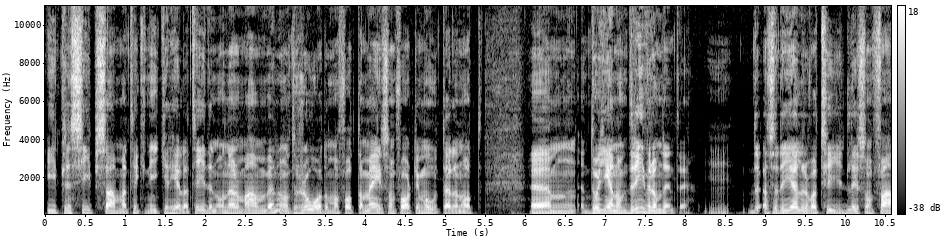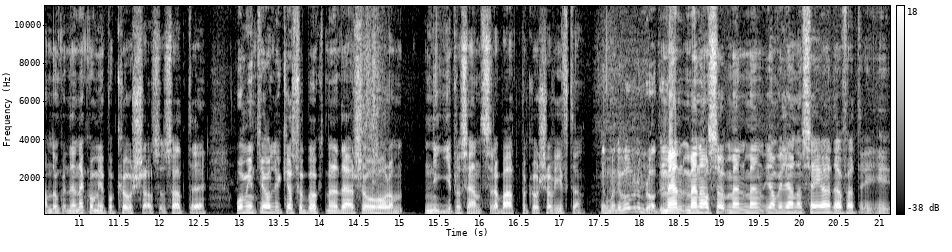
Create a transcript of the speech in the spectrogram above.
i princip samma tekniker hela tiden. Och när de använder något råd de har fått av mig som fart emot eller något. Eh, då genomdriver de det inte. Mm. Alltså det gäller att vara tydlig som fan. De, den här kommer ju på kurs alltså. Så att eh, om inte jag lyckas få bukt med det där så har de 9% rabatt på kursavgiften. Ja men det var väl en bra deal? Men, men, alltså, men, men jag vill gärna säga det där för att i,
